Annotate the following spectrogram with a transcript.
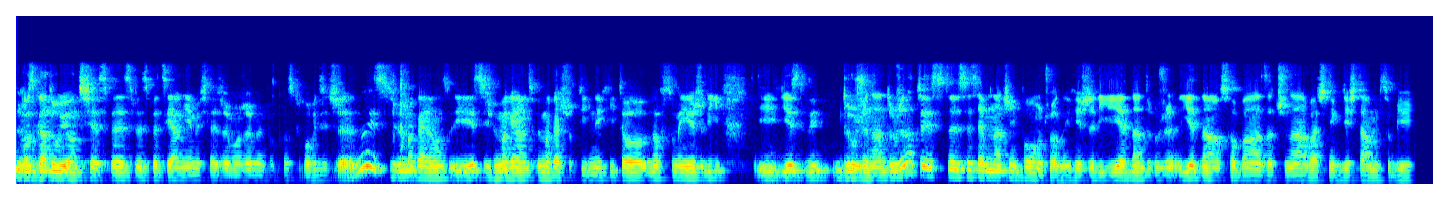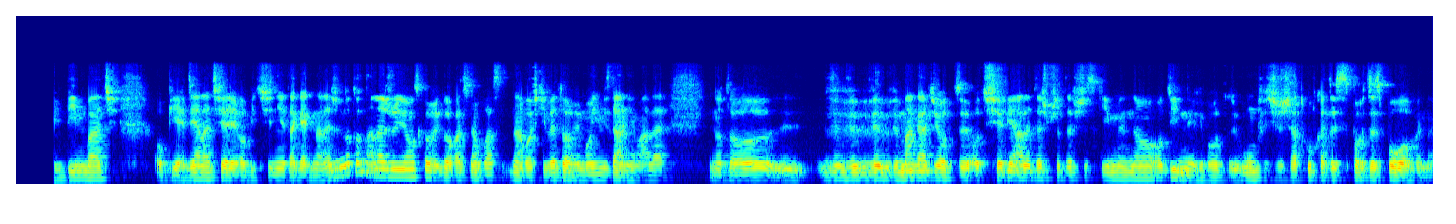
rozgadując się spe, spe, specjalnie, myślę, że możemy po prostu powiedzieć, że no jesteś wymagający, jesteś wymagający, wymagasz od innych i to no w sumie jeżeli jest drużyna, drużyna to jest system naczyń połączonych. Jeżeli jedna, druży, jedna osoba zaczyna właśnie gdzieś tam sobie bimbać, opierdzielać się, robić nie tak jak należy, no to należy ją skorygować na, włas, na właściwe tory, moim zdaniem, ale no to wy, wy, wy, wymagać od, od siebie, ale też przede wszystkim no, od innych, bo umówmy się, że siatkówka to jest sport zespołowy, no,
